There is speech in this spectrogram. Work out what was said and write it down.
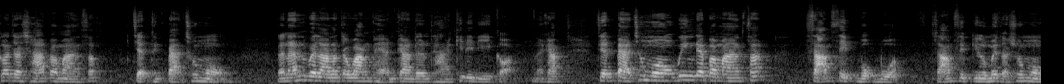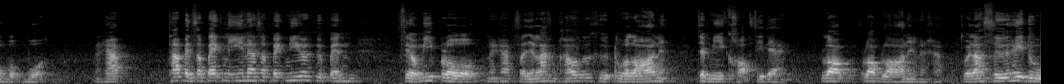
ก็จะชาร์จประมาณสัก 7-8 ชั่วโมง ดังนั้นเวลาเราจะวางแผนการเดินทางคิดดีๆก่อนนะครับ 7-8 ชั่วโมงวิ่งได้ประมาณสัก 30 บวกบวก 30 กิโลเมตรต่อชั่วโมงบวกบวกๆนะครับ ถ้าเป็นสเปคนี้นะ สเปคนี้ก็คือเป็น Xiaomi Pro นะครับ สัญลักษณ์ของเขาก็คือตัวล้อเนี่ย จะมีขอบสีแดงรอบรอบล้อเนี่ยนะครับ เวลาซื้อให้ดู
